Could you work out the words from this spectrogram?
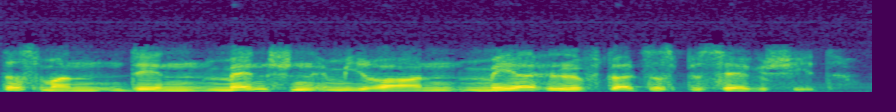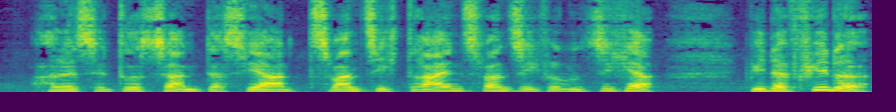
dass man den Menschen im Iran mehr hilft, als es bisher geschieht. Alles interessant. Das Jahr 2023 wird uns sicher wieder viele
